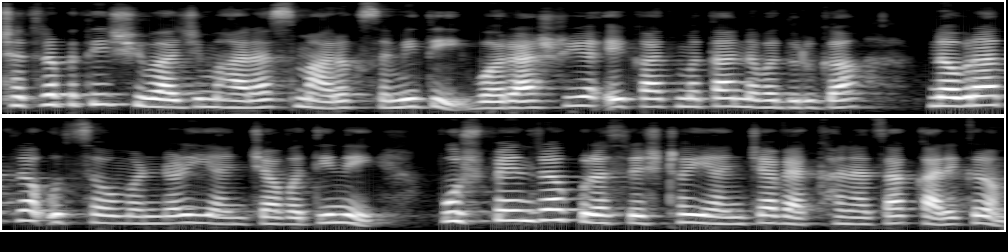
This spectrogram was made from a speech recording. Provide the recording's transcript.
छत्रपती शिवाजी महाराज स्मारक समिती व राष्ट्रीय एकात्मता नवदुर्गा नवरात्र उत्सव मंडळ यांच्या वतीने पुष्पेंद्र कुलश्रेष्ठ यांच्या व्याख्यानाचा कार्यक्रम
